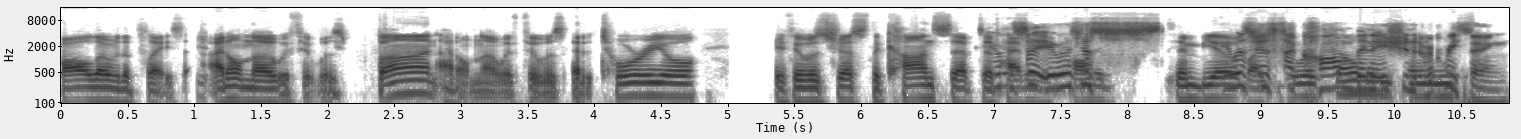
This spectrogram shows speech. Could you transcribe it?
all over the place. I don't know if it was Bunn. I don't know if it was editorial. If it was just the concept of It was, having it was just. symbiote, It was like, just a were so combination of everything.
